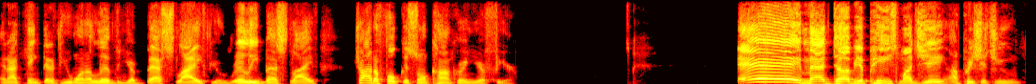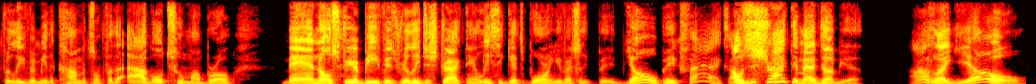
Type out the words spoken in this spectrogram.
And I think that if you want to live your best life, your really best life, try to focus on conquering your fear. Hey, Matt W. Peace, my G. I appreciate you for leaving me the comments on for the algo too, my bro. Man knows fear beef is really distracting. At least it gets boring eventually. Yo, big facts. I was distracted, Matt W. I was like, yo,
